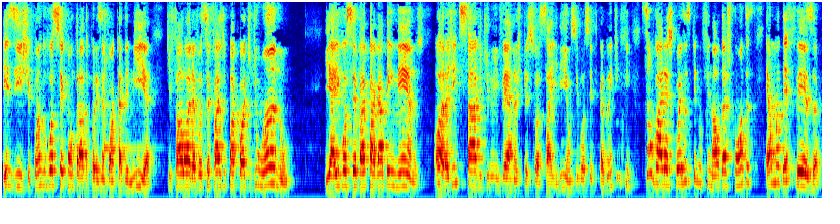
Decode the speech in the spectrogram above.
existe. Quando você contrata, por exemplo, uma academia que fala, olha, você faz o pacote de um ano e aí você vai pagar bem menos. Ora, a gente sabe que no inverno as pessoas sairiam se você ficar doente, enfim, são várias coisas que no final das contas é uma defesa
